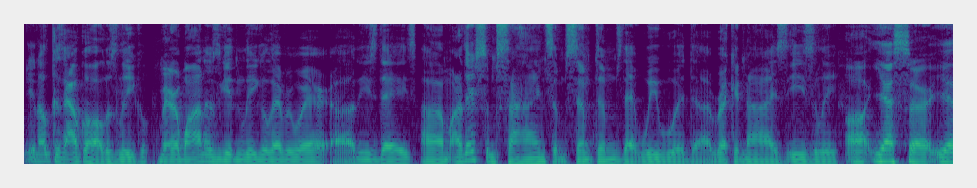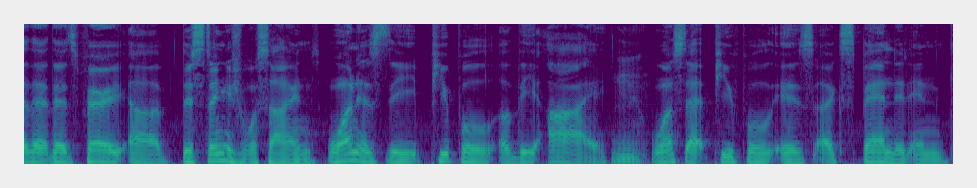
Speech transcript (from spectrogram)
you know, because alcohol is legal. Marijuana is getting legal everywhere uh, these days. Um, are there some signs, some symptoms that we would uh, recognize easily? Uh, yes, sir. Yeah, there, there's very uh, distinguishable signs. One is the pupil of the eye. Mm. Once that pupil is expanded and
